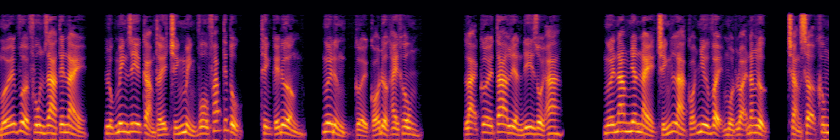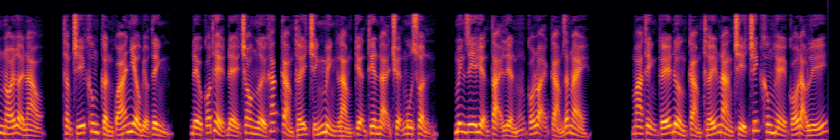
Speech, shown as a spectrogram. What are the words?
Mới vừa phun ra tên này, Lục Minh Di cảm thấy chính mình vô pháp tiếp tục, thịnh kế đường, ngươi đừng cười có được hay không. Lại cười ta liền đi rồi a. Người nam nhân này chính là có như vậy một loại năng lực, chẳng sợ không nói lời nào, thậm chí không cần quá nhiều biểu tình, đều có thể để cho người khác cảm thấy chính mình làm kiện thiên đại chuyện ngu xuẩn. Minh Di hiện tại liền có loại cảm giác này. Mà thịnh kế đường cảm thấy nàng chỉ trích không hề có đạo lý,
